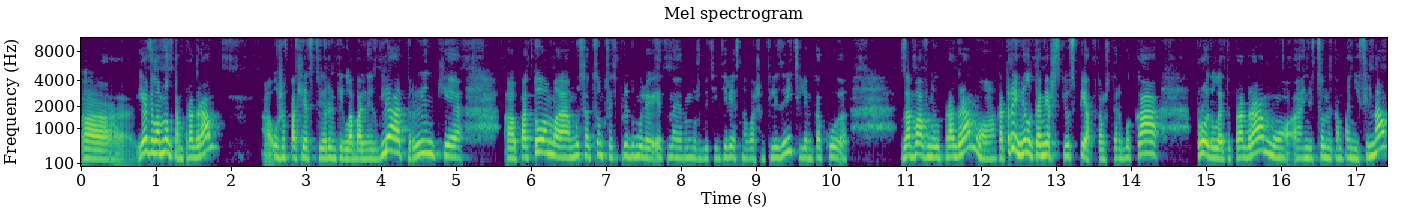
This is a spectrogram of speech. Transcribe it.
А, я вела много там программ, а, уже впоследствии рынки «Глобальный взгляд», рынки. А потом мы с отцом, кстати, придумали, это, наверное, может быть интересно вашим телезрителям, такую забавную программу, которая имела коммерческий успех, потому что РБК продала эту программу инвестиционной компании «Финам»,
